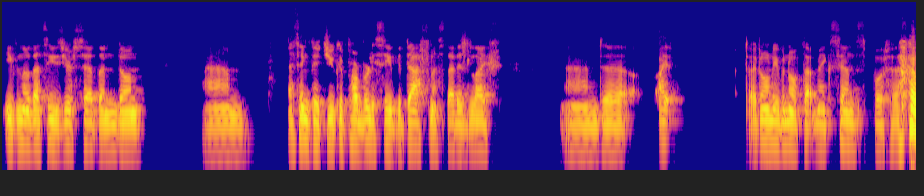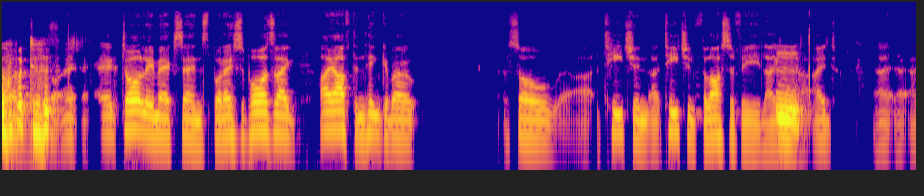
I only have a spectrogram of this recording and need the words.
even though that's easier said than done um, I think that you could probably see the daftness that is life. And uh, I, I don't even know if that makes sense, but uh, what does? It, it, totally makes sense. But I suppose, like, I often think about so uh, teaching uh, teaching philosophy. Like, mm. I'd uh, uh,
